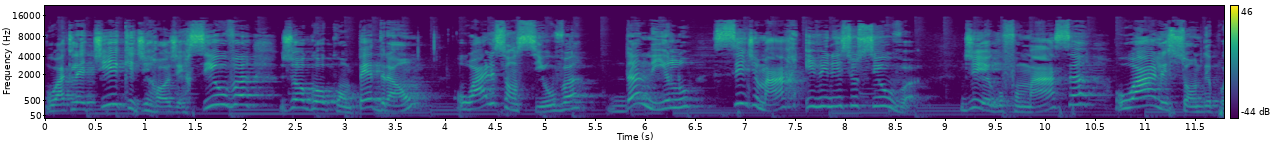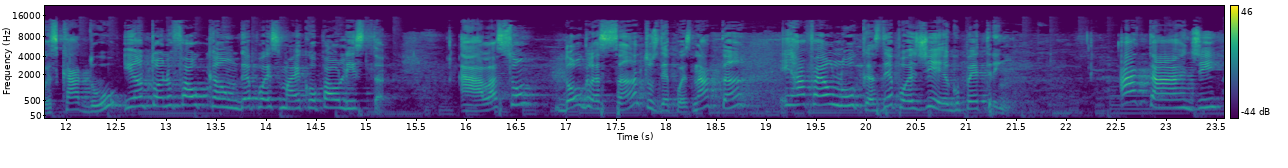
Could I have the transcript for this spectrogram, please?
O Atletique de Roger Silva jogou com Pedrão, o Alisson Silva, Danilo, Sidmar e Vinícius Silva. Diego Fumaça, o Alisson, depois Cadu e Antônio Falcão, depois Michael Paulista. Alasson, Douglas Santos, depois Natan e Rafael Lucas, depois Diego Petrin. À tarde,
